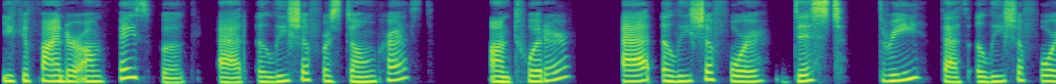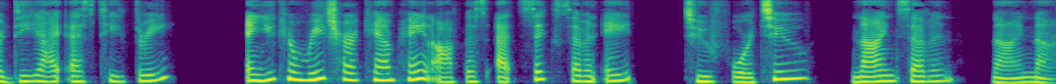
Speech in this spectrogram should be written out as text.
You can find her on Facebook at Alecia for Stonecrest, on Twitter at Alecia for Dist 3, that's Alecia for DIST 3, and you can reach her campaign office at 678 242 9799.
